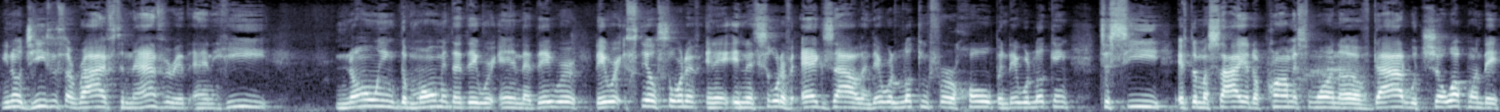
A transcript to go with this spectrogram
You know, Jesus arrives to Nazareth and he, knowing the moment that they were in, that they were, they were still sort of in a, in a sort of exile and they were looking for hope and they were looking to see if the Messiah, the promised one of God, would show up one day.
